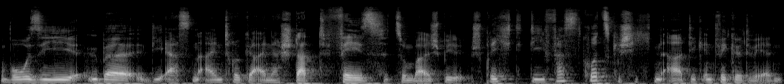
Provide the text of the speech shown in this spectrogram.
wo sie über die ersten Eindrücke einer Stadt, Fez zum Beispiel, spricht, die fast kurzgeschichtenartig entwickelt werden.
